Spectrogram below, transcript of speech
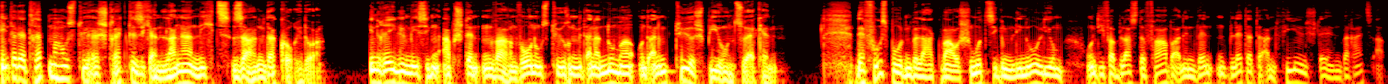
Hinter der Treppenhaustür erstreckte sich ein langer, nichtssagender Korridor. In regelmäßigen Abständen waren Wohnungstüren mit einer Nummer und einem Türspion zu erkennen. Der Fußbodenbelag war aus schmutzigem Linoleum und die verblasste Farbe an den Wänden blätterte an vielen Stellen bereits ab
